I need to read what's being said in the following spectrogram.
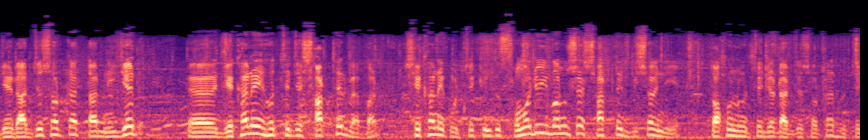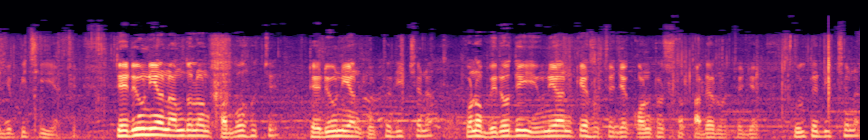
যে রাজ্য সরকার তার নিজের যেখানে হচ্ছে যে স্বার্থের ব্যাপার, সেখানে করছে, কিন্তু শ্রমজীবী মানুষের স্বার্থের বিষয় নিয়ে তখন হচ্ছে যে রাজ্য সরকার হচ্ছে যে পিছিয়ে যাচ্ছে ট্রেড ইউনিয়ন আন্দোলন খর্ব হচ্ছে ট্রেড ইউনিয়ন করতে দিচ্ছে না। কোনো বিরোধী ইউনিয়নকে হচ্ছে যে কণ্ঠস্বর তাদের হচ্ছে যে তুলতে দিচ্ছে না।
